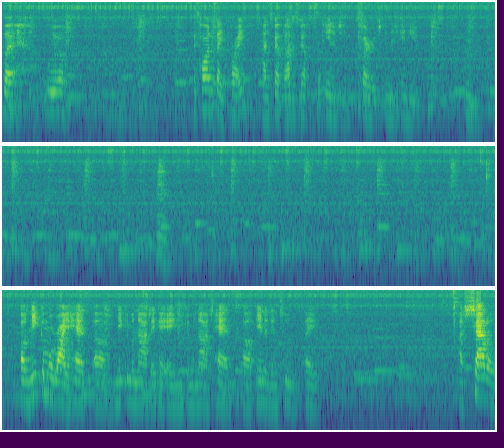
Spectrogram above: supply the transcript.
But, well, it's hard to say pray. I just felt I just felt some energy surge in the, in here. Mm. Hmm. Oh, Nicki Mariah has uh, Nicki Minaj, aka Nicki Minaj, has uh, entered into a a shadow,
